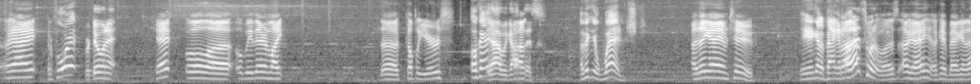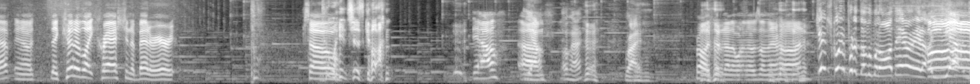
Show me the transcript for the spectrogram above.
Okay, Gonna floor it. We're doing it. okay. We'll uh, we'll be there in like a couple years. Okay. Yeah, we got Uh, this. I think you're wedged. I think I am too. You gotta back it up. Oh, up. that's what it was. Okay, okay, back it up. You know, they could have like crashed in a better area. So Winch just gone. yeah, yeah. um, Okay. right. probably put another one of those on there. Hold on. Yeah, just go ahead and put another one on there. And, uh, Oh! Yeah,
